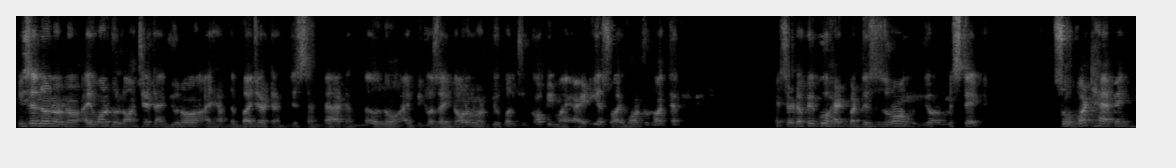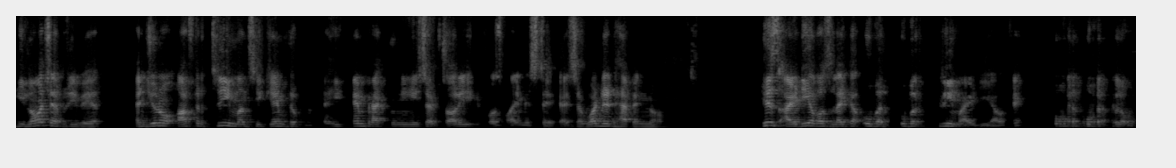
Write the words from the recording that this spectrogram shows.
He said, no, no, no, I want to launch it. And you know, I have the budget and this and that. And no, no, I, because I don't want people to copy my idea. So I want to launch everywhere. I said, okay, go ahead, but this is wrong. Your mistake. So what happened? He launched everywhere. And you know, after three months, he came to he came back to me. He said, sorry, it was my mistake. I said, what did happen now? His idea was like a Uber, Uber cream idea, okay? Uber, Uber clone.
